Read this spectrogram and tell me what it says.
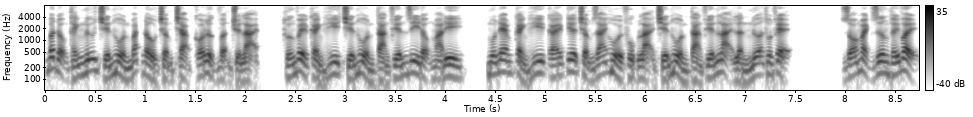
bất động thánh nữ chiến hồn bắt đầu chậm chạp có lực vận chuyển lại, hướng về cảnh hy chiến hồn tàn phiến di động mà đi, muốn đem cảnh hy cái tia chậm rãi hồi phục lại chiến hồn tàn phiến lại lần nữa thôn vệ. Gió mạch dương thấy vậy,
